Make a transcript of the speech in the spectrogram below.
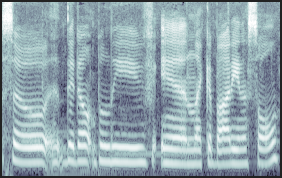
so they don't believe in like a body and a soul.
